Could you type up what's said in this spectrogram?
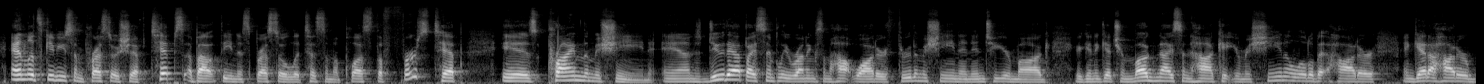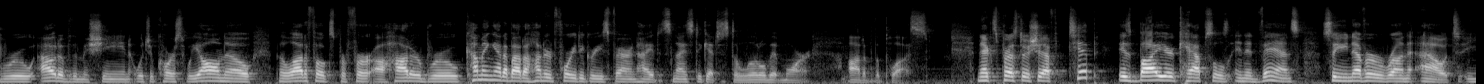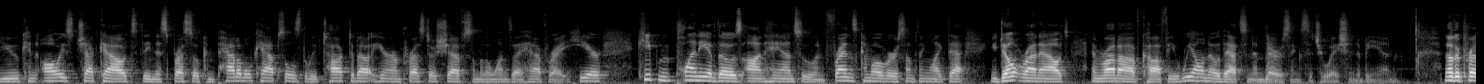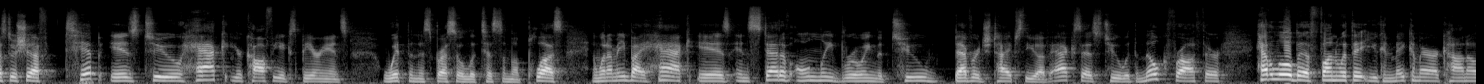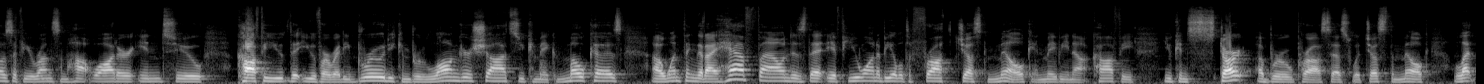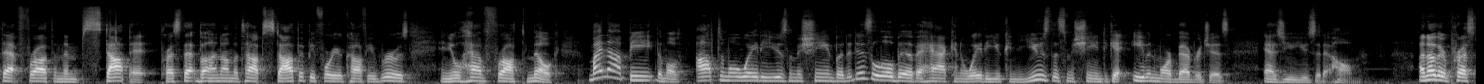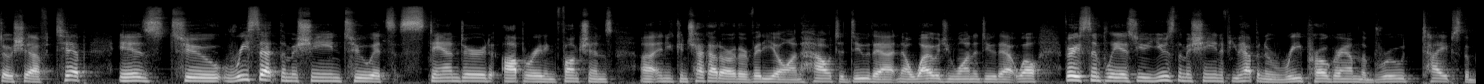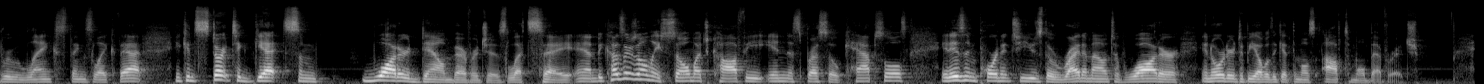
And let's give you some Presto Chef tips about the Nespresso Lattissima Plus. The first tip is prime the machine and do that by simply running some hot water through the machine and into your mug. You're going to get your mug nice and hot, get your machine a little bit hotter, and get a hotter brew out of the machine, which of course we all know that a lot of folks prefer a hotter brew. Coming at about 140 degrees Fahrenheit, it's nice to get just a little bit more out of the plus. Next Presto Chef tip is buy your capsules in advance so you never run out. You can always check out the Nespresso compatible capsules that we've talked about here on Presto Chef, some of the ones I have right here. Keep plenty of those on hand so when friends come over or something like that, you don't run out and run out of coffee. We all know that's an embarrassing situation to be in. Another Presto Chef tip is to hack your coffee experience with the Nespresso Lattissima Plus. And what I mean by hack is instead of only brewing the two beverage types that you have access to with the milk frother, have a little bit of fun with it. You can make Americanos if you run some hot water into coffee that you've already brewed. You can brew longer shots. You can make mochas. Uh, one thing that I have found is that if you want to be able to froth just milk and maybe not coffee, you can start a brew process with just the milk, let that froth, and then stop it. Press that button on the top, stop it before your coffee brews, and you'll have frothed milk. Might not be the most optimal way to use the machine, but it is a little bit of a hack in a way that you can use this machine to get even more beverages as you use it at home. Another Presto Chef tip is to reset the machine to its standard operating functions. Uh, and you can check out our other video on how to do that. Now, why would you want to do that? Well, very simply, as you use the machine, if you happen to reprogram the brew types, the brew lengths, things like that, you can start to get some watered down beverages, let's say. And because there's only so much coffee in Nespresso capsules, it is important to use the right amount of water in order to be able to get the most optimal beverage.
